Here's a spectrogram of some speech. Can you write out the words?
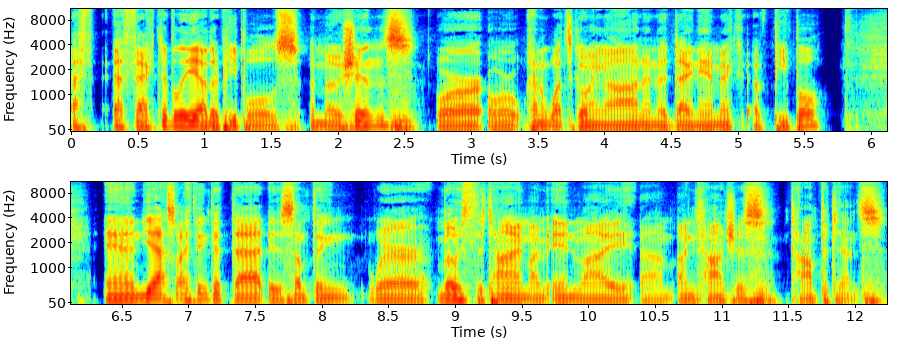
eff- effectively other people's emotions or, or kind of what's going on in a dynamic of people. And yeah, so I think that that is something where most of the time I'm in my um, unconscious competence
